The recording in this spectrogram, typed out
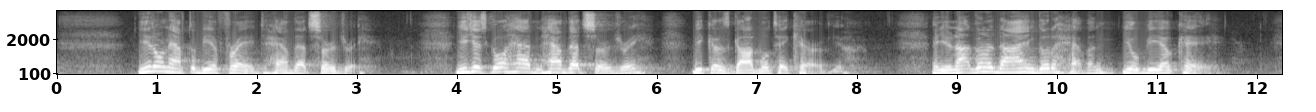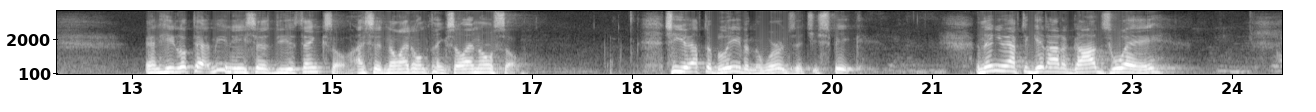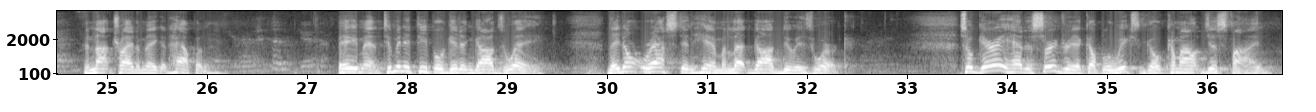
you don't have to be afraid to have that surgery. You just go ahead and have that surgery because God will take care of you and you're not going to die and go to heaven. You'll be okay. And he looked at me and he said, Do you think so? I said, No, I don't think so. I know so. See, you have to believe in the words that you speak. And then you have to get out of God's way and not try to make it happen. Amen. Too many people get in God's way. They don't rest in Him and let God do His work. So Gary had his surgery a couple of weeks ago, come out just fine.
